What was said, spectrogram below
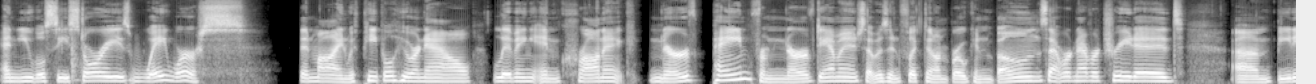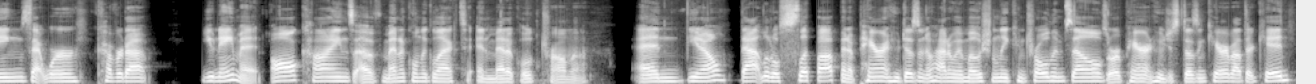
and you will see stories way worse than mine with people who are now living in chronic nerve pain from nerve damage that was inflicted on broken bones that were never treated, um, beatings that were covered up, you name it, all kinds of medical neglect and medical trauma. And, you know, that little slip up and a parent who doesn't know how to emotionally control themselves or a parent who just doesn't care about their kid,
